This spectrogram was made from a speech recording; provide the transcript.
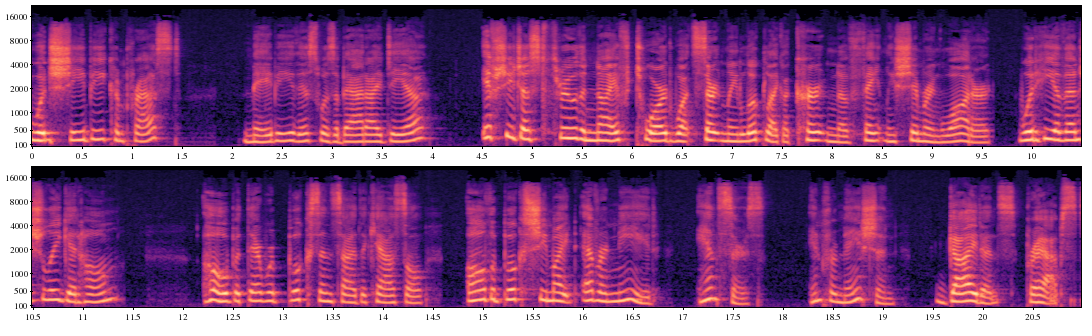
Would she be compressed? Maybe this was a bad idea. If she just threw the knife toward what certainly looked like a curtain of faintly shimmering water, would he eventually get home? Oh, but there were books inside the castle, all the books she might ever need answers, information, guidance, perhaps,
